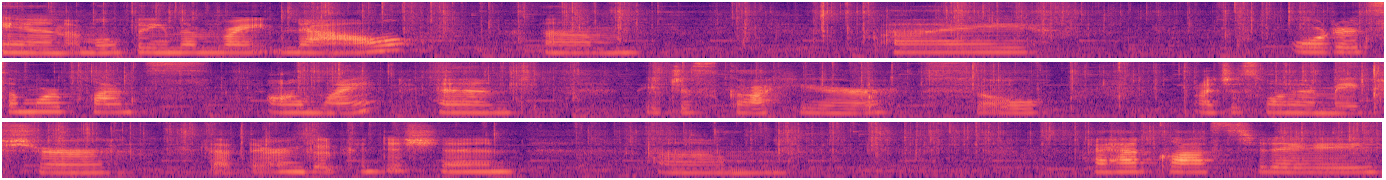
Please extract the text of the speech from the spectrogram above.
and I'm opening them right now. Um, I ordered some more plants online and they just got here so I just want to make sure that they're in good condition. Um, I had class today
